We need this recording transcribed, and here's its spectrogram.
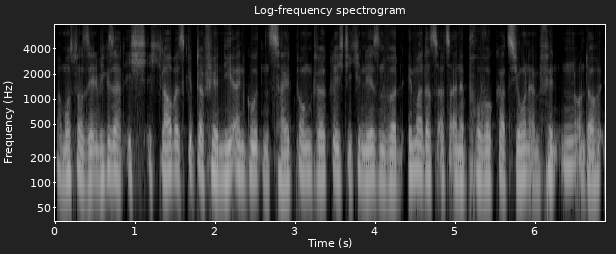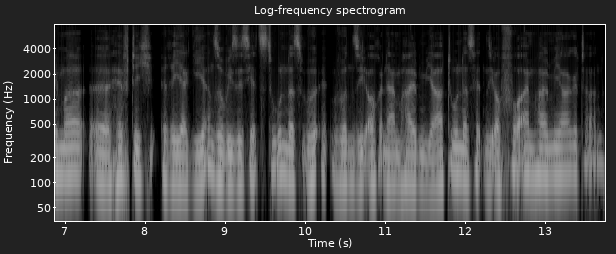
man muss mal sehen, wie gesagt, ich, ich glaube, es gibt dafür nie einen guten Zeitpunkt wirklich. Die Chinesen würden immer das als eine Provokation empfinden und auch immer äh, heftig reagieren, so wie sie es jetzt tun. Das würden sie auch in einem halben Jahr tun. Das hätten sie auch vor einem halben Jahr getan.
